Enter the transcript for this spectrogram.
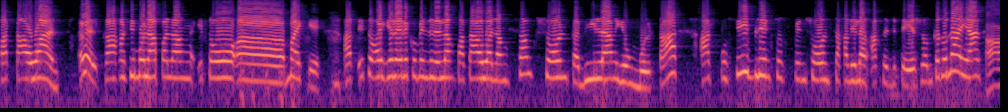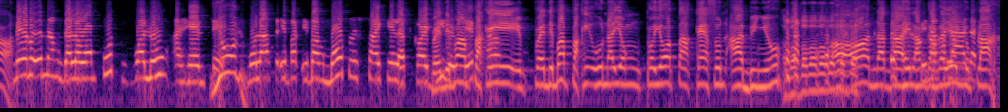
Patawan. Well, kakasimula pa lang ito, ah, Mike, eh. At ito ay i-recommend nilang patawan ng sanction kabilang yung multa at posibleng suspensyon sa kanilang accreditation. Katunayan, Ah. meron ng 28 ahente Yun! mula sa iba't ibang motorcycle at car Pwede ba dealership. paki pwede ba pakiuna yung Toyota Quezon Avenue? Aba, aba, aba, aba, aba. Oo, na dahil hanggang ngayon yung plaka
